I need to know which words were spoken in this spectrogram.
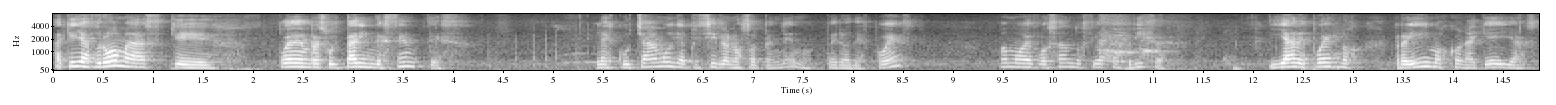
Aquellas bromas que pueden resultar indecentes. La escuchamos y al principio nos sorprendemos, pero después vamos esbozando ciertas brisas. Y ya después nos reímos con aquellas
